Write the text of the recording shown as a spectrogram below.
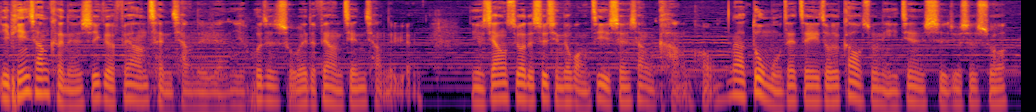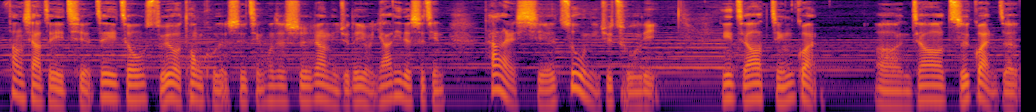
你平常可能是一个非常逞强的人，也或者所谓的非常坚强的人。你将所有的事情都往自己身上扛后，那杜母在这一周就告诉你一件事，就是说放下这一切，这一周所有痛苦的事情，或者是让你觉得有压力的事情，他来协助你去处理。你只要尽管，呃，你只要只管着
